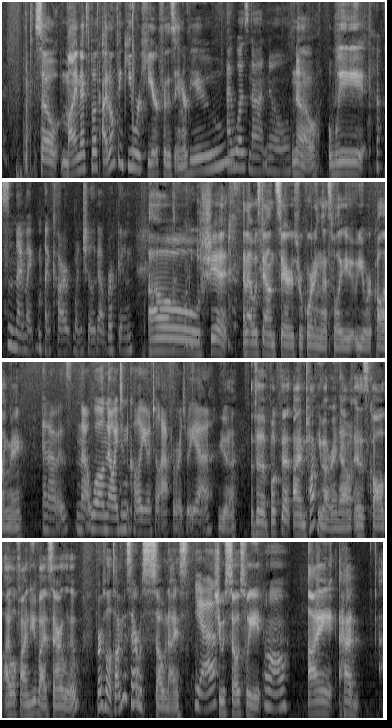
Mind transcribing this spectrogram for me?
So, my next book, I don't think you were here for this interview. I was not. No. no. We. That's the night my my car windshield got broken. Oh, shit. And I was downstairs recording this while you, you were calling me. And I was no. Well, no, I didn't call you until afterwards. But yeah. Yeah. The book that I'm talking about right now is called I Will Find You by Sarah Lyu. First of all, talking to Sarah was so nice. Yeah. She was so sweet. Aw. I had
